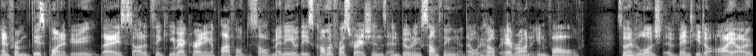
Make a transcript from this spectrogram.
And from this point of view, they started thinking about creating a platform to solve many of these common frustrations and building something that would help everyone involved. So they've launched Eventy.io.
